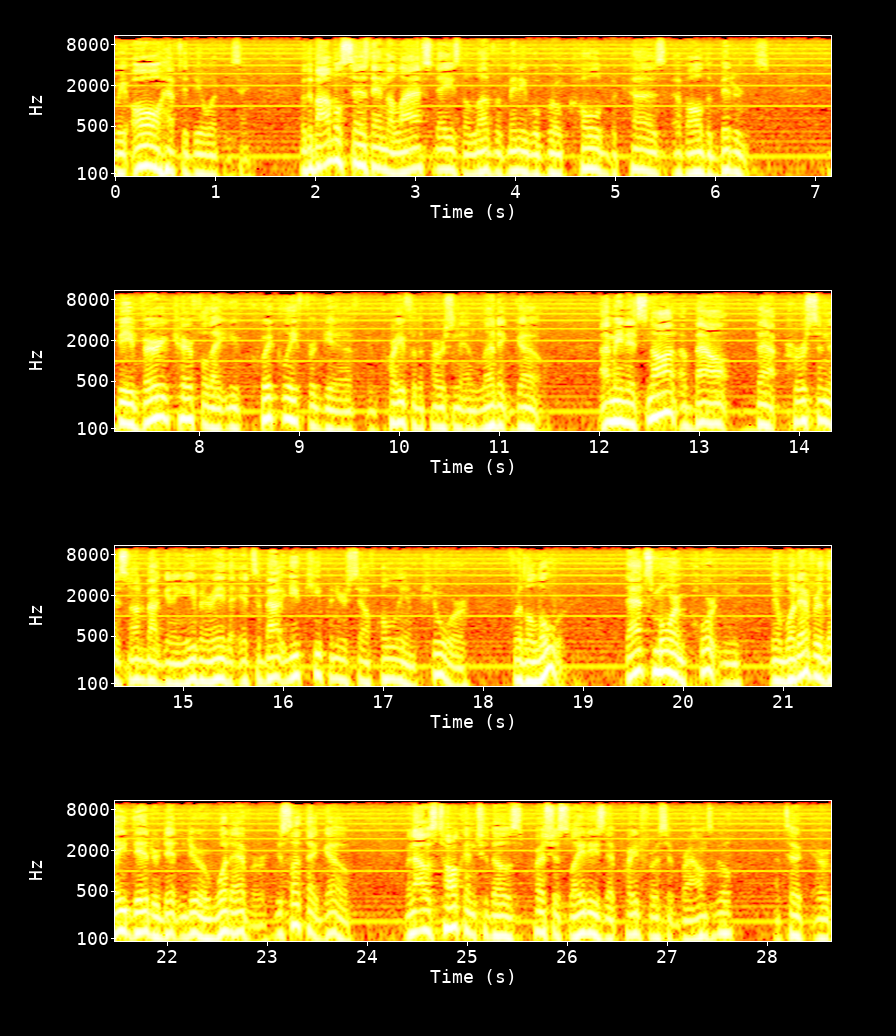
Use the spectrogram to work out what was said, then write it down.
we all have to deal with these things. But the Bible says that in the last days, the love of many will grow cold because of all the bitterness. Be very careful that you quickly forgive and pray for the person and let it go. I mean, it's not about that person. It's not about getting even or anything. It's about you keeping yourself holy and pure for the Lord. That's more important than whatever they did or didn't do or whatever. Just let that go. When I was talking to those precious ladies that prayed for us at Brownsville, I took er,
